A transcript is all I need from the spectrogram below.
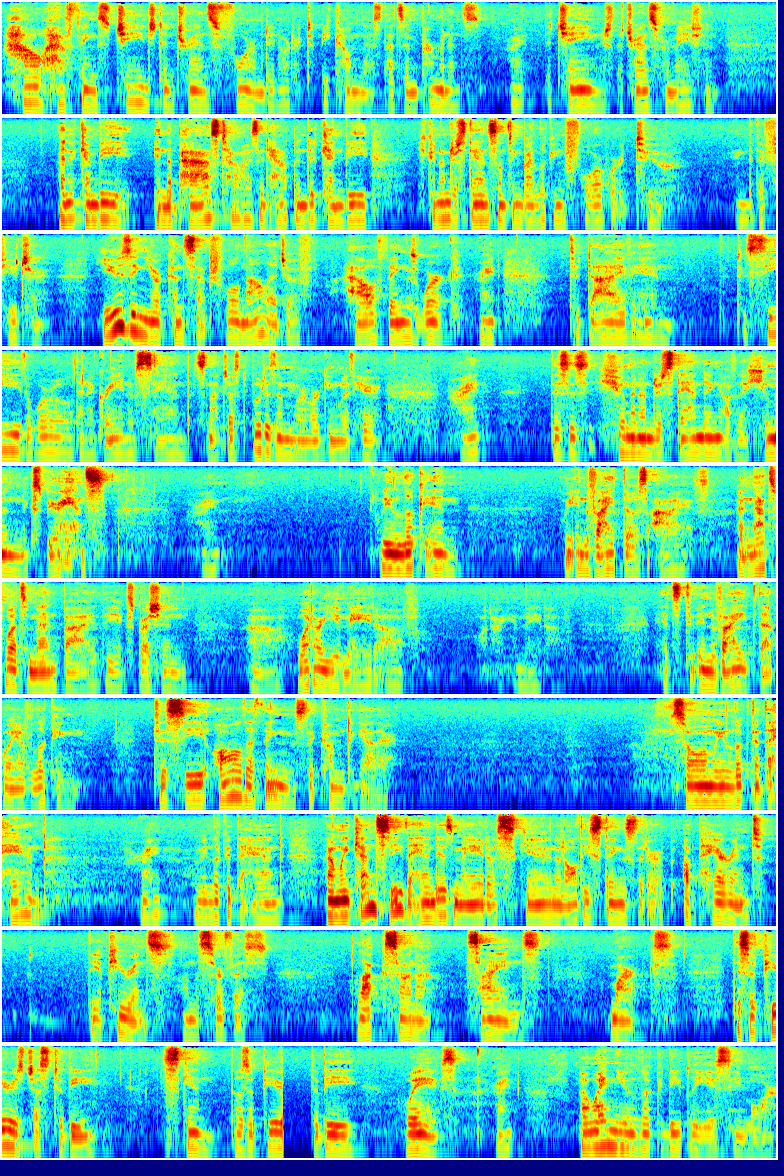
how have things changed and transformed in order to become this? That's impermanence, right? The change, the transformation. And it can be in the past, how has it happened? It can be you can understand something by looking forward too, into the future, using your conceptual knowledge of how things work, right? To dive in, to see the world in a grain of sand. It's not just Buddhism we're working with here, right? This is human understanding of the human experience? We look in, we invite those eyes, and that's what's meant by the expression uh, what are you made of? What are you made of? It's to invite that way of looking, to see all the things that come together. So when we looked at the hand, right? We look at the hand, and we can see the hand is made of skin and all these things that are apparent, the appearance on the surface. Laksana, signs, marks. This appears just to be skin. Those appear to be waves, right? But when you look deeply, you see more,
